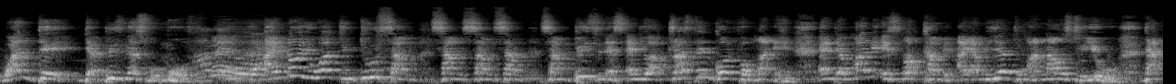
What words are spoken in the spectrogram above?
One day the business will move. Amen. I know you want to do some some some some some business and you are trusting God for money and the money is not coming. I am here to announce to you that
